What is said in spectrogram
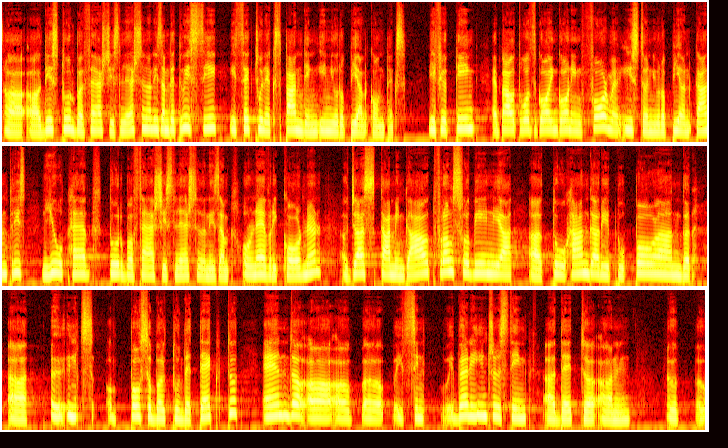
uh, this turbo-fascist nationalism that we see, it's actually expanding in European context. If you think about what's going on in former Eastern European countries, you have turbo fascist nationalism on every corner, just coming out from Slovenia uh, to Hungary to Poland. Uh, it's possible to detect, and uh, it's in, very interesting that um,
